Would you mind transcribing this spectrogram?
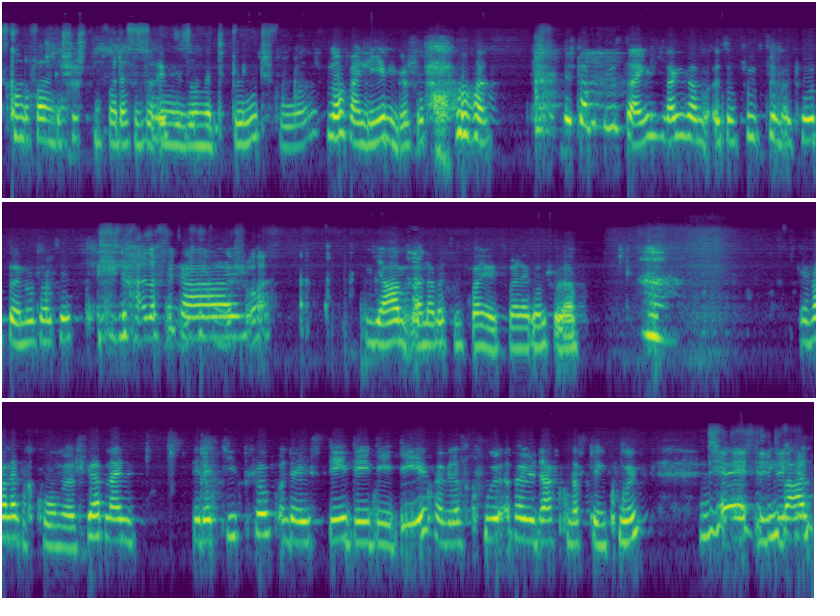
Es kommt doch voll in Geschichten vor, dass sie so irgendwie so mit Blut fuhr. Noch mein Leben geschworen. Ich glaube, ich müsste eigentlich langsam, also 15 Mal tot sein oder so. Du hast auf Egal. Leben geschworen. Ja, mit meiner besten Freundin der Grundschule. Wir waren einfach komisch. Wir hatten einen Detektivclub und der ist DDDD, weil wir das cool, weil wir dachten, das klingt cool. Wir, waren,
